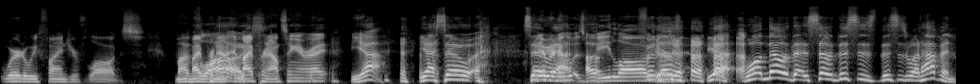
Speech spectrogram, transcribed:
Where do we find your vlogs? My Am I, pronou- am I pronouncing it right? Yeah, yeah. So, so I never yeah, knew it was uh, vlog. for or- those. yeah. Well, no. That, so this is this is what happened.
